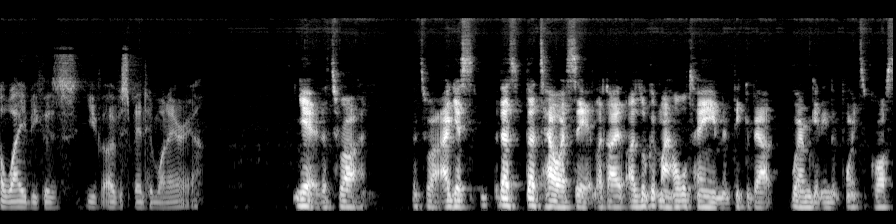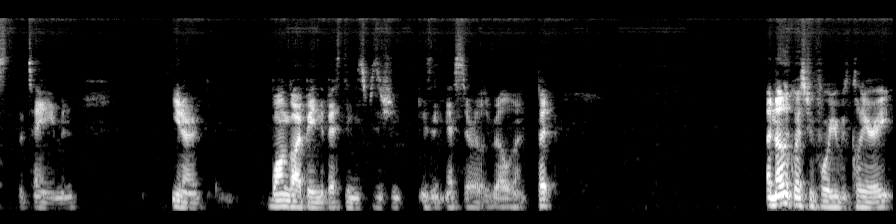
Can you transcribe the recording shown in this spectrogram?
away because you've overspent in one area. Yeah, that's right. That's right. I guess that's that's how I see it. Like I, I look at my whole team and think about where I'm getting the points across the team, and you know, one guy being the best in his position isn't necessarily relevant. But another question for you with Cleary:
